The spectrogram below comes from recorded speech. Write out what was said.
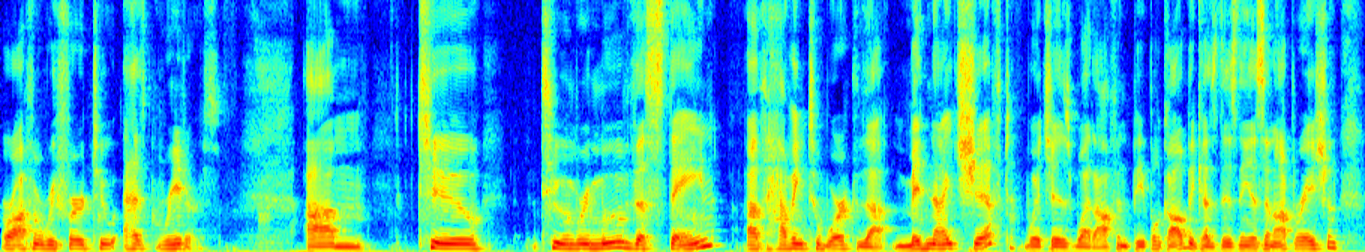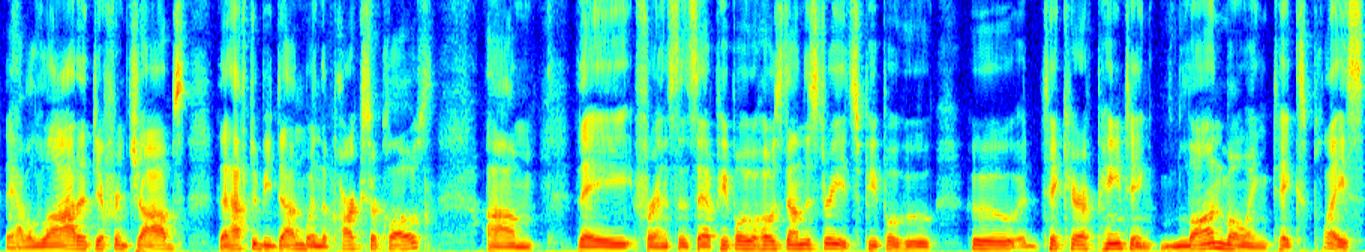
are often referred to as greeters. Um, to to remove the stain of having to work the midnight shift, which is what often people call because Disney is in operation. They have a lot of different jobs that have to be done when the parks are closed. Um, they, for instance, they have people who hose down the streets, people who who take care of painting. Lawn mowing takes place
